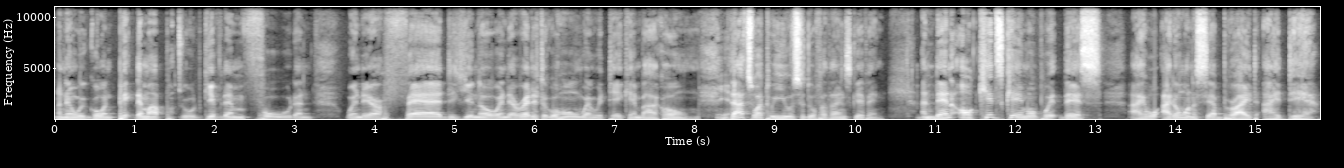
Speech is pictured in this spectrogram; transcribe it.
and then we'd go and pick them up. We would give them food and when they are fed, you know, when they're ready to go home, when we take him back home. That's what we used to do for Thanksgiving. And mm-hmm. then our kids came up with this, I, I don't want to say a bright idea,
